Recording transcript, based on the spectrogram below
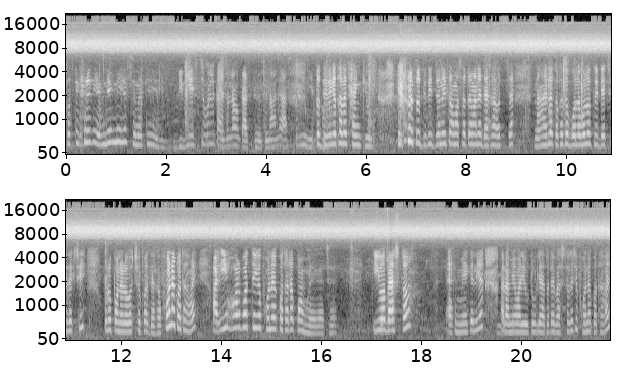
সত্যিকারের এমনি এমনি এসছে নাকি? দিদি এসছে বলে তাই জন্য আমাকে আসতে হয়েছে না হলে আসতে তো দিদিকে তাহলে থ্যাংক ইউ কেন তো দিদির জন্যই তো আমার সাথে মানে দেখা হচ্ছে। না হলে তোকে তো বলে বলো তুই দেখছি দেখছি পুরো পনেরো বছর পর দেখা। ফোনে কথা হয় আর ই হওয়ার পর থেকে ফোনে কথাটা কম হয়ে গেছে। ইও ব্যস্ত। এক মেয়েকে নিয়ে। আর আমি আমার ইউটিউব নিয়ে এতটাই ব্যস্ত হয়ে গেছি ফোনে কথা হয়।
